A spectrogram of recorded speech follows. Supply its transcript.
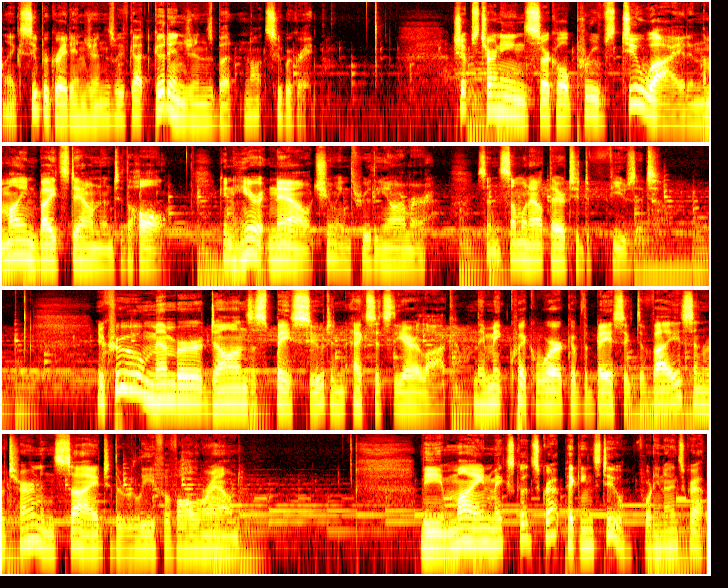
like super great engines. We've got good engines, but not super great. Ship's turning circle proves too wide, and the mine bites down into the hull. You can hear it now, chewing through the armor. Send someone out there to defuse it. Your crew member dons a spacesuit and exits the airlock. They make quick work of the basic device and return inside to the relief of all around. The mine makes good scrap pickings too, 49 scrap.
